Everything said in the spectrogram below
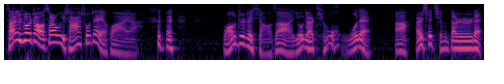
咱说赵三为啥说这话呀？王志这小子有点挺虎的啊，而且挺嘚儿的。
